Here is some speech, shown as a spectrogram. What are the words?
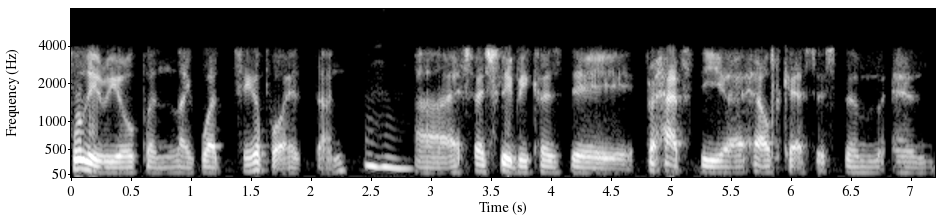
fully reopen, like what Singapore has done, mm-hmm. uh, especially because they perhaps the uh, healthcare system and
